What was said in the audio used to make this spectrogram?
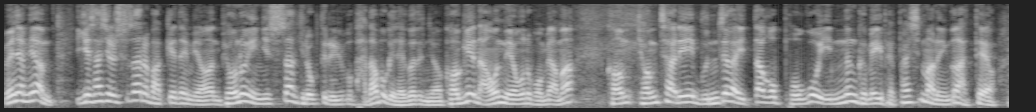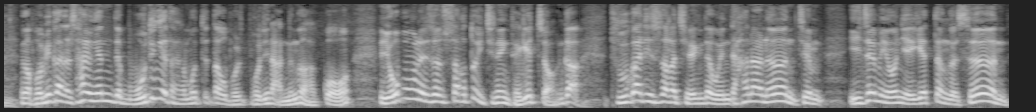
왜냐면 이게 사실 수사를 받게 되면 변호인이 수사 기록들을 일부 받아보게 되거든요. 거기에 나온 내용으로 보면 아마 검- 경찰이 문제가 있다고 보고 있는 금액이 180만 원인 것 같아요. 그러니까 법인카드를 사용했는데 모든 게다 잘못됐다고 볼- 보지는 않는 것 같고 이 부분에서는 수사가 또 진행되겠죠. 그러니까 두 가지 수사가 진행되고 있는데 하나는 지금 이재명 의원이 얘기했던 것은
